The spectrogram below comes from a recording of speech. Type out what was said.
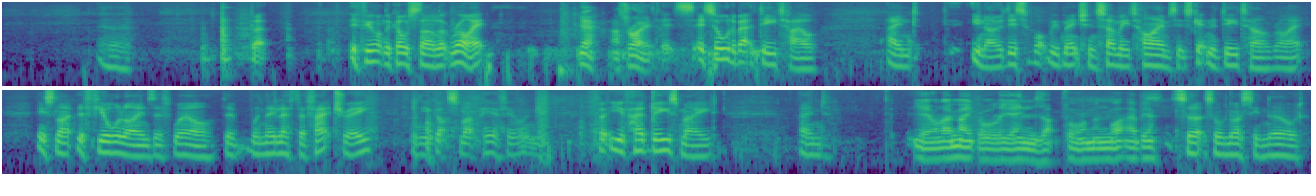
Uh, but if you want the gold star to look right, Yeah, that's right. it's it's all about detail, and you know this is what we've mentioned so many times. It's getting the detail right. It's like the fuel lines as well. The, when they left the factory, and you got some up here, Phil, haven't you? but you've had these made, and Yeah, well I make all the ends up for them and what have you. so that's all nicely knurled.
